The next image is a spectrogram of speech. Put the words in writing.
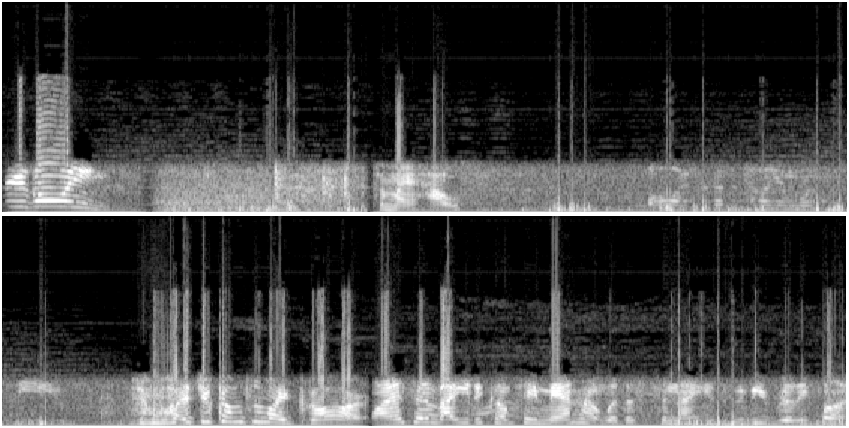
Where are you going? To my house? Oh, I forgot to tell you, I'm going to see you. Then why'd you come to my car? Wanted to invite you to come play Manhunt with us tonight. It's going to be really fun.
